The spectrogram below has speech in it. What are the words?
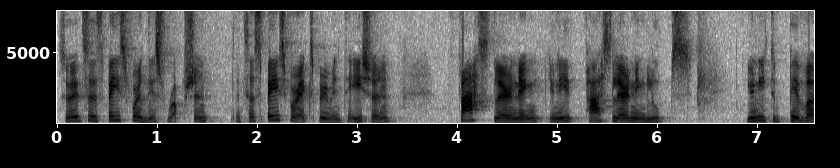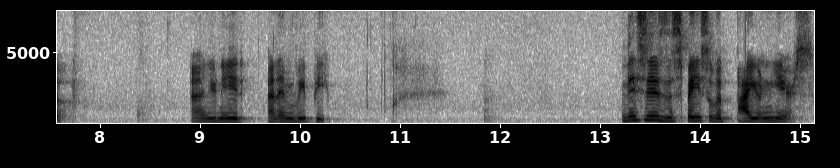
So it's a space for disruption. It's a space for experimentation, fast learning. You need fast learning loops. You need to pivot and you need an MVP. This is the space of the pioneers.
